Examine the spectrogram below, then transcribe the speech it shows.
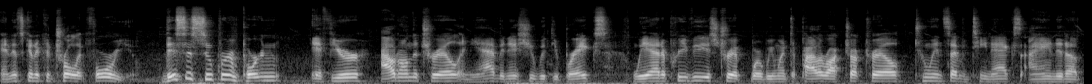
and it's going to control it for you. This is super important if you're out on the trail and you have an issue with your brakes. We had a previous trip where we went to Pilot Rock Truck Trail, 2N17X. I ended up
